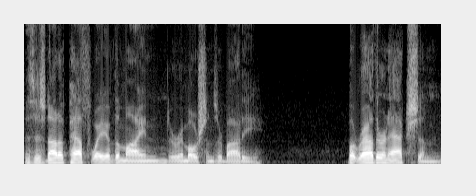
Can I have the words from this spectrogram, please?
This is not a pathway of the mind or emotions or body, but rather an action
